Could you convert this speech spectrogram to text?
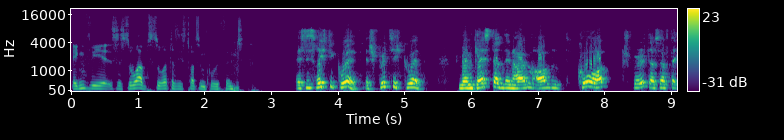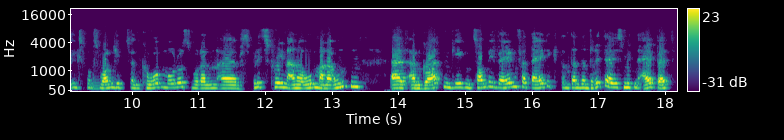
irgendwie ist es so absurd, dass ich es trotzdem cool finde. Es ist richtig gut. Es spielt sich gut. Wir haben gestern den halben Abend Koop gespielt. Also auf der Xbox One gibt es einen Koop-Modus, wo dann äh, Splitscreen, einer oben, einer unten, äh, einen Garten gegen Zombie-Wellen verteidigt und dann der dritte ist mit dem iPad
